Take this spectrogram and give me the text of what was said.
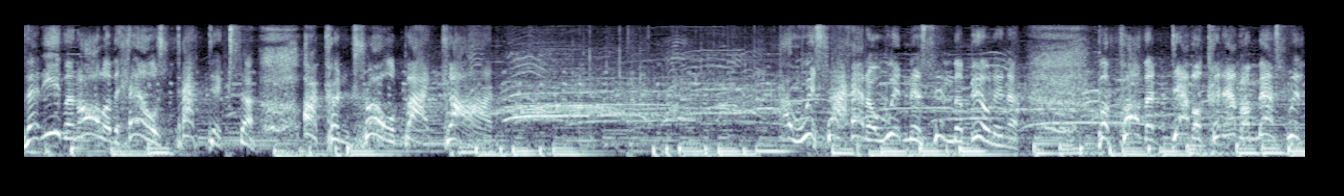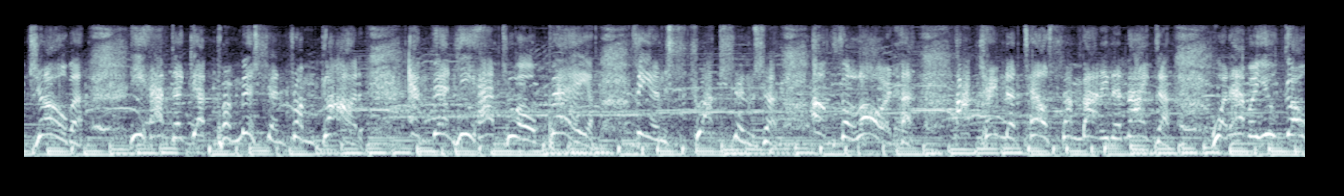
that even all of hell's tactics are controlled by God? I wish I had a witness in the building. Before the devil could ever mess with Job, he had to get permission from God, and then he had to obey the instructions of the Lord. I came to tell somebody tonight whatever you go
